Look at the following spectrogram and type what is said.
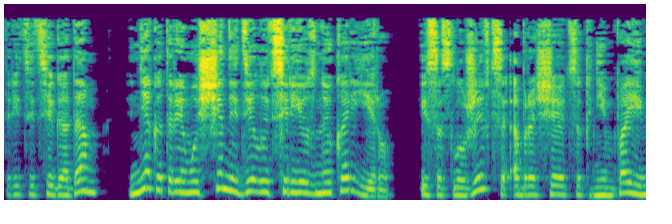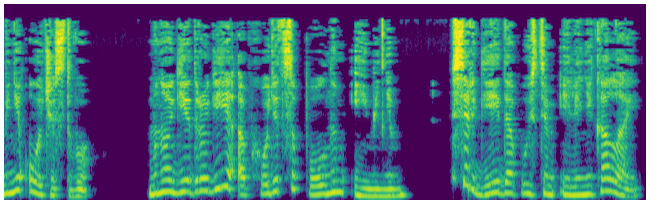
30 годам некоторые мужчины делают серьезную карьеру, и сослуживцы обращаются к ним по имени-отчеству. Многие другие обходятся полным именем. Сергей, допустим, или Николай.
